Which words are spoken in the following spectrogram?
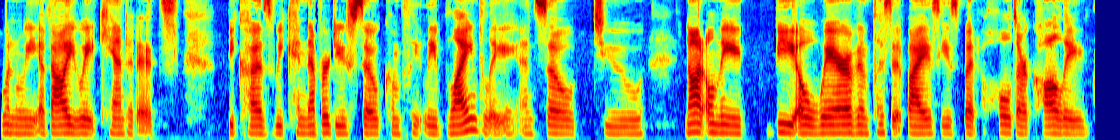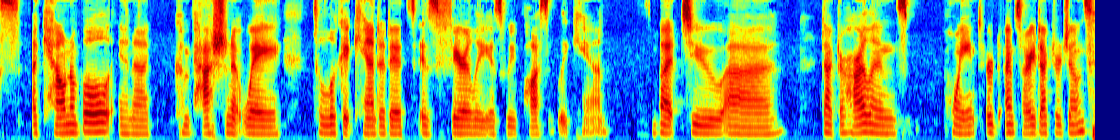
when we evaluate candidates because we can never do so completely blindly. And so to not only be aware of implicit biases, but hold our colleagues accountable in a compassionate way to look at candidates as fairly as we possibly can. But to uh, Dr. Harlan's point, or I'm sorry, Dr. Jones'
